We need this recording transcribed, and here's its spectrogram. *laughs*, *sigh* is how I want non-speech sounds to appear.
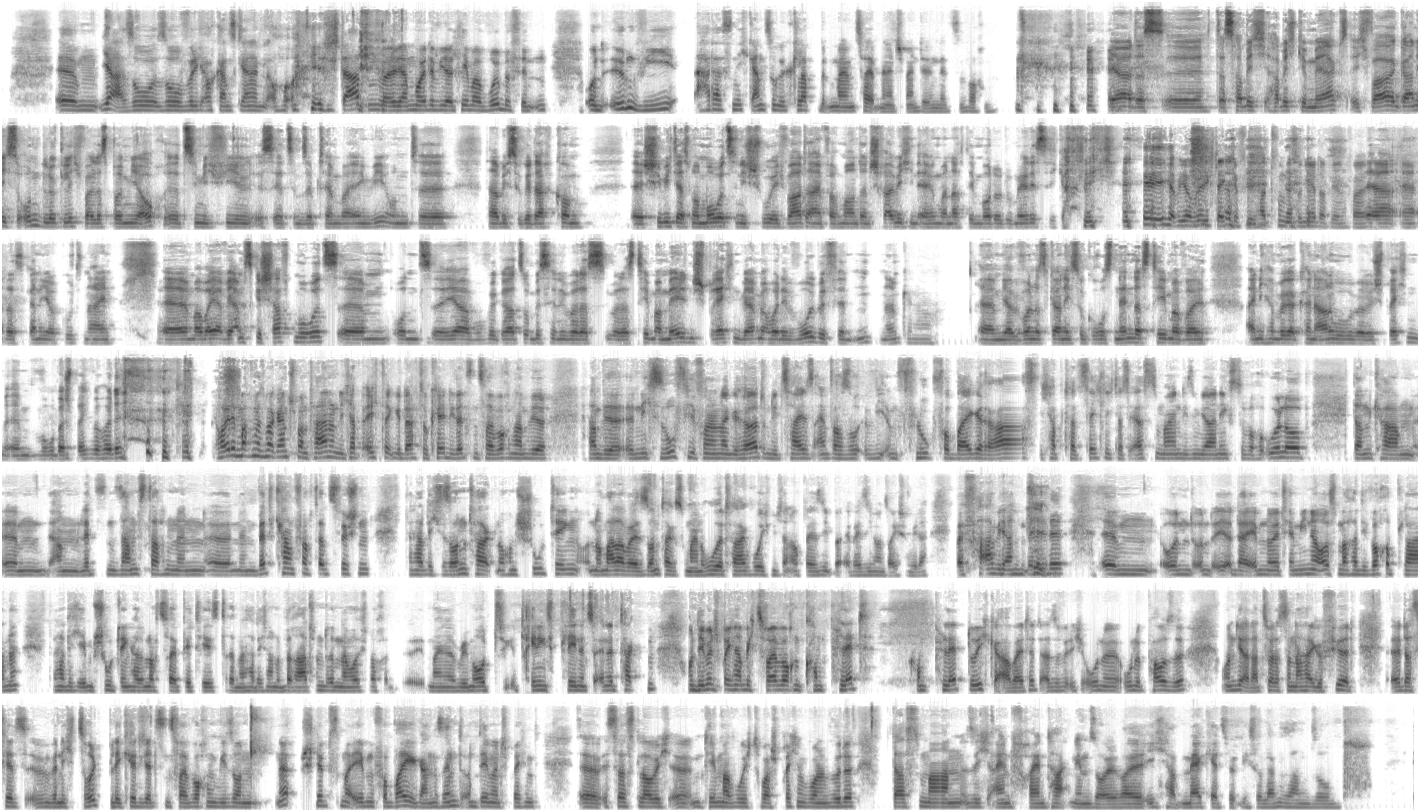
ähm, ja, so, so würde ich auch ganz gerne *laughs* auch hier starten, weil wir haben heute wieder Thema Wohlbefinden. Und irgendwie hat das nicht ganz so geklappt mit meinem Zeitmanagement in den letzten Wochen. *laughs* Ja, das, äh, das habe ich, hab ich gemerkt. Ich war gar nicht so unglücklich, weil das bei mir auch äh, ziemlich viel ist jetzt im September irgendwie. Und äh, da habe ich so gedacht, komm, äh, schiebe ich das mal Moritz in die Schuhe, ich warte einfach mal und dann schreibe ich ihn irgendwann nach dem Motto, du meldest dich gar nicht. *laughs* ich habe mich auch wirklich schlecht gefühlt. Hat funktioniert auf jeden Fall. Ja, ja, das kann ich auch gut. Nein. Ähm, aber ja, wir haben es geschafft, Moritz. Ähm, und äh, ja, wo wir gerade so ein bisschen über das, über das Thema Melden sprechen, wir haben ja heute Wohlbefinden. Ne? Genau. Ähm, ja, wir wollen das gar nicht so groß nennen, das Thema, weil eigentlich haben wir gar keine Ahnung, worüber wir sprechen. Ähm, worüber sprechen wir heute? *laughs* Heute machen wir es mal ganz spontan und ich habe echt gedacht, okay, die letzten zwei Wochen haben wir, haben wir nicht so viel voneinander gehört und die Zeit ist einfach so wie im Flug vorbeigerast. Ich habe tatsächlich das erste Mal in diesem Jahr nächste Woche Urlaub. Dann kam ähm, am letzten Samstag ein, äh, ein Wettkampf noch dazwischen. Dann hatte ich Sonntag noch ein Shooting und normalerweise Sonntag ist so mein Ruhetag, wo ich mich dann auch bei, Sie äh, bei Simon, sage ich schon wieder, bei Fabian melde *laughs* ähm, und, und äh, da eben neue Termine ausmache, die Woche plane. Dann hatte ich eben Shooting, hatte noch zwei PTs drin, dann hatte ich noch eine Beratung drin, dann muss ich noch äh, meine Remote-Trainingspläne zu Ende takten. Und dementsprechend habe ich zwei Wochen komplett komplett durchgearbeitet, also wirklich ohne, ohne Pause. Und ja, dazu hat das dann nachher geführt, äh, dass jetzt, äh, wenn ich zurückblicke, die letzten zwei Wochen wie so ein ne, Schnips mal eben vorbeigegangen sind. Und dementsprechend äh, ist das, glaube ich, äh, ein Thema, wo ich drüber sprechen wollen würde, dass man sich einen freien Tag nehmen soll, weil ich hab, merke jetzt wirklich so langsam so, pff,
